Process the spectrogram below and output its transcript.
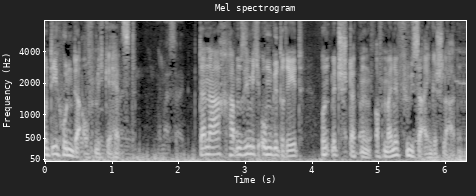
und die Hunde auf mich gehetzt. Danach haben sie mich umgedreht und mit Stöcken auf meine Füße eingeschlagen.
